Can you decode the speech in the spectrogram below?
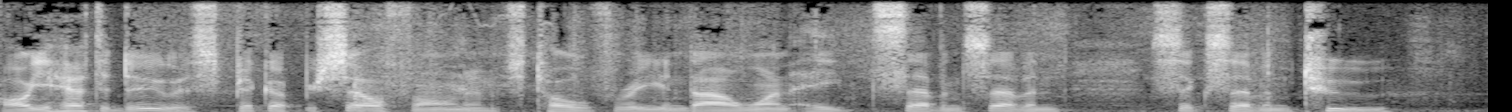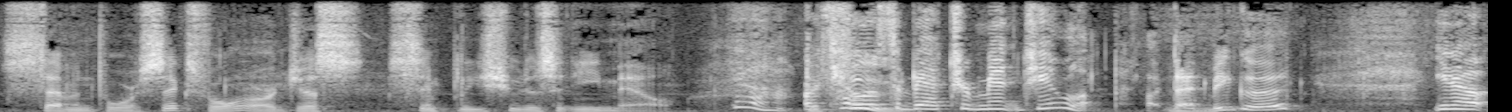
all you have to do is pick up your cell phone and it's toll free and dial 1 877 672 7464 or just simply shoot us an email. Yeah, or The tell us about your mint julep. That'd be good. You know,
